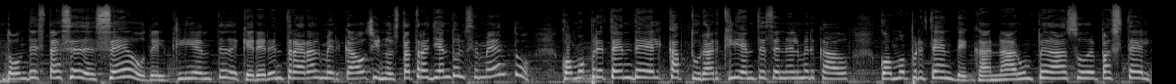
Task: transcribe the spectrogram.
¿Dónde está ese deseo del cliente de querer entrar al mercado si no está trayendo el cemento? ¿Cómo pretende él capturar clientes en el mercado? ¿Cómo pretende ganar un pedazo de pastel?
